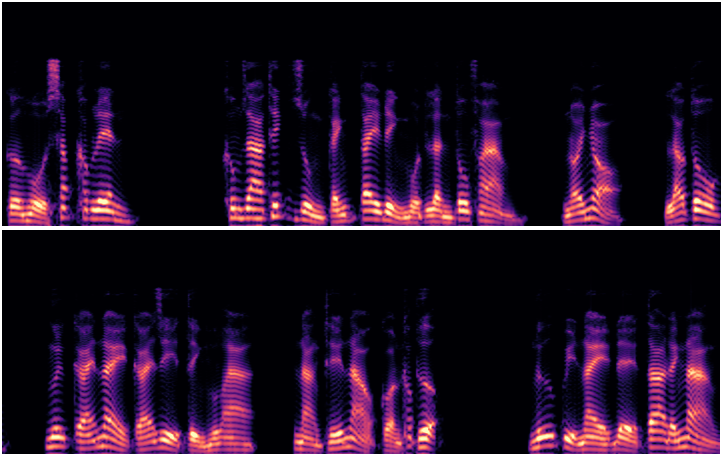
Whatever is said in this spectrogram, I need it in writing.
cơ hồ sắp khóc lên. Không ra thích dùng cánh tay đỉnh một lần tô phàm, nói nhỏ, lão tô, ngươi cái này cái gì tình huống a nàng thế nào còn khóc thượng. Nữ quỷ này để ta đánh nàng,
